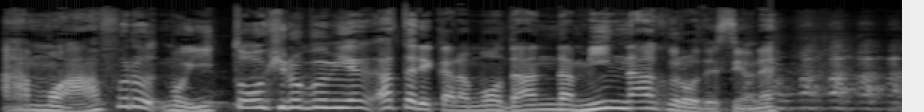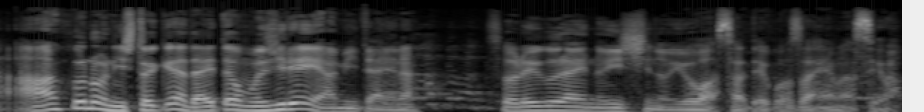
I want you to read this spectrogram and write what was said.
あ、もうアフロ、もう伊藤博文あたりからもうだんだんみんなアフロですよね。アフロにしとけば大体面白いや、みたいな。それぐらいの意志の弱さでございますよ。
